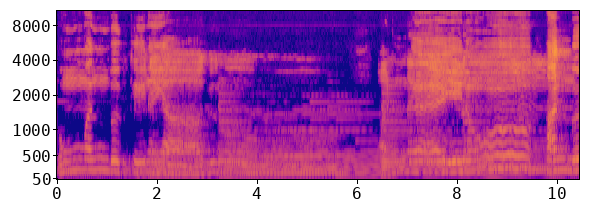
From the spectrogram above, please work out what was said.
உம் அன்புக்கு அன்னையிலும் அன்பு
